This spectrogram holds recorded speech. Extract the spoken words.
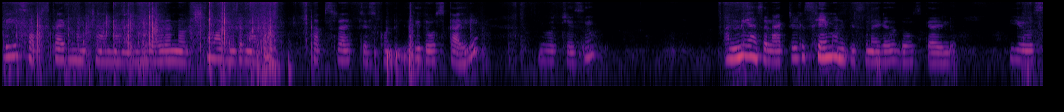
ప్లీజ్ సబ్స్క్రైబ్ మై ఛానల్ ఎవరైనా వచ్చిన వాళ్ళు ఉంటే మాత్రం సబ్స్క్రైబ్ చేసుకోండి. ఇది దోసకాయ. ఇవి వచ్చేసి అన్నీ అసలు యాక్చువల్గా సేమ్ అనిపిస్తున్నాయి కదా దోసకాయలు. పియోస్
